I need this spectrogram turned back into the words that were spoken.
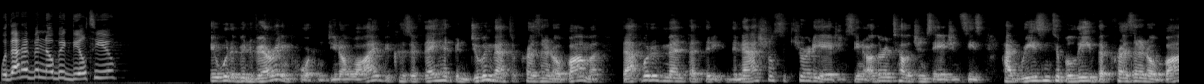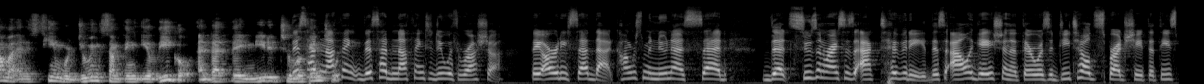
would that have been no big deal to you? It would have been very important. You know why? Because if they had been doing that to President Obama, that would have meant that the, the National Security Agency and other intelligence agencies had reason to believe that President Obama and his team were doing something illegal and that they needed to this look had into nothing, it. This had nothing to do with Russia. They already said that. Congressman Nunes said that Susan Rice's activity, this allegation that there was a detailed spreadsheet that these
